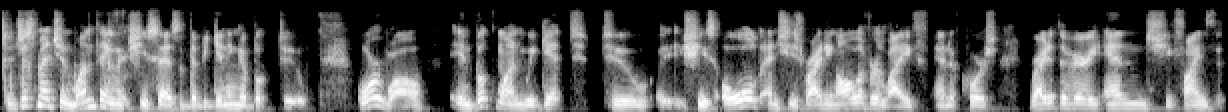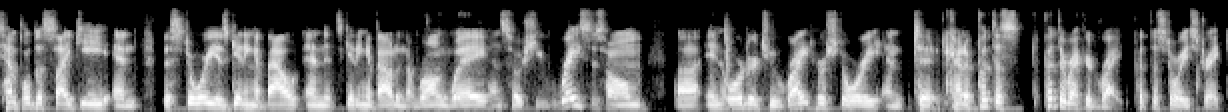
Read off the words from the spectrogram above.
to just mention one thing that she says at the beginning of book two. Orual, in book one, we get to she's old and she's writing all of her life, and of course, right at the very end, she finds the temple to Psyche, and the story is getting about, and it's getting about in the wrong way, and so she races home. Uh, in order to write her story and to kind of put this put the record right, put the story straight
